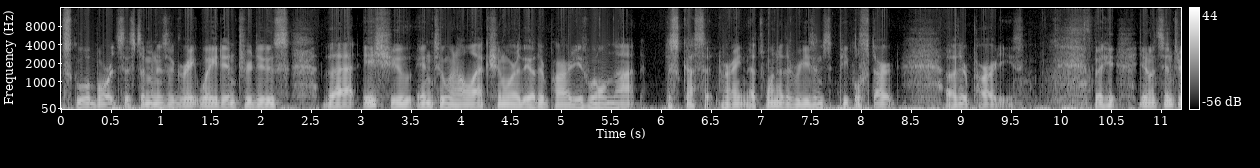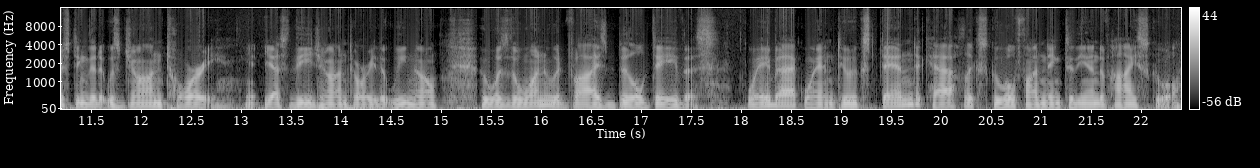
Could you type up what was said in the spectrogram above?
school board system and is a great way to introduce that issue into an election where the other parties will not discuss it, right? That's one of the reasons people start other parties. But he, you know, it's interesting that it was John Tory, yes, the John Tory that we know, who was the one who advised Bill Davis way back when to extend Catholic school funding to the end of high school,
